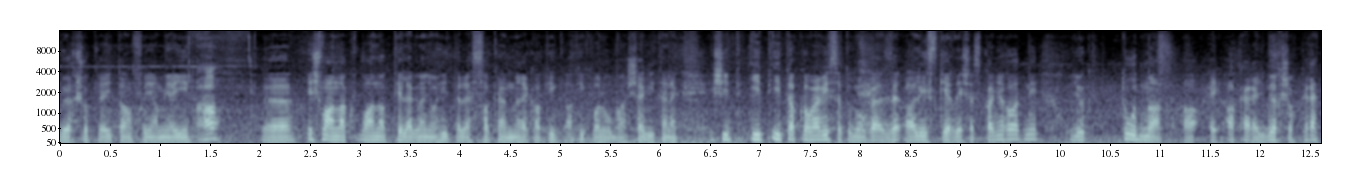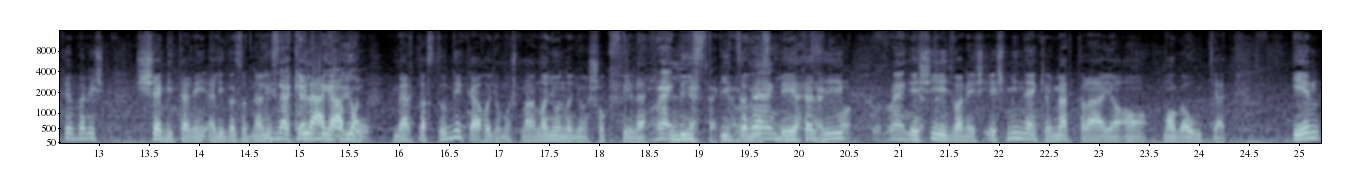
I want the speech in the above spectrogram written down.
workshopjai, tanfolyamjai, Aha. Ö, és vannak, vannak tényleg nagyon hiteles szakemberek, akik, akik valóban segítenek. És itt, itt, itt akkor már vissza tudunk a, a liszt kérdéshez kanyarodni, hogy ők tudnak a, egy- akár egy workshop keretében is segíteni, eligazodni a lisztek neked világában. Mert azt tudni kell, hogy most már nagyon-nagyon sokféle Rengeteg, liszt, pizza liszt létezik, van, rengeteg. és így van, és, és mindenki, hogy megtalálja a maga útját. Én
